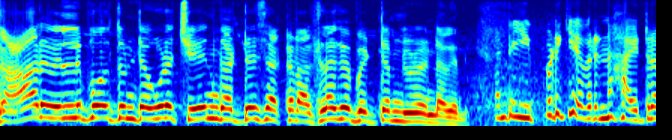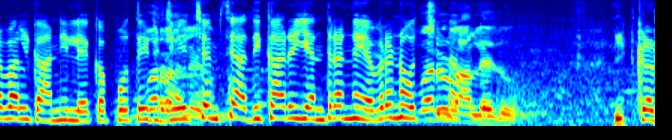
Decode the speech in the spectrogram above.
కారు వెళ్ళిపోతుంటే కూడా చైన్ కట్టేసి అక్కడ అట్లాగే పెట్టాం చూడండి అది అంటే ఇప్పటికి ఎవరైనా హైదరాబాద్ కానీ లేకపోతే జిహెచ్ఎంసీ అధికారి యంత్రాంగం ఎవరైనా ఎవరు వచ్చి రాలేదు. ఇక్కడ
